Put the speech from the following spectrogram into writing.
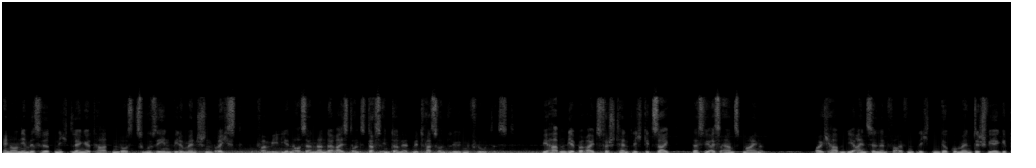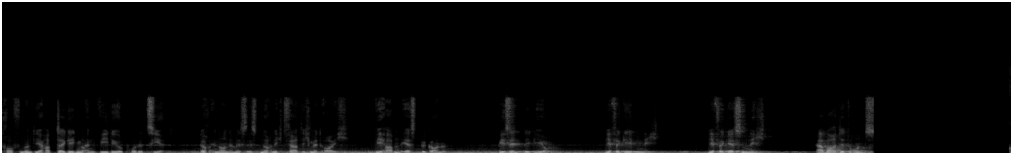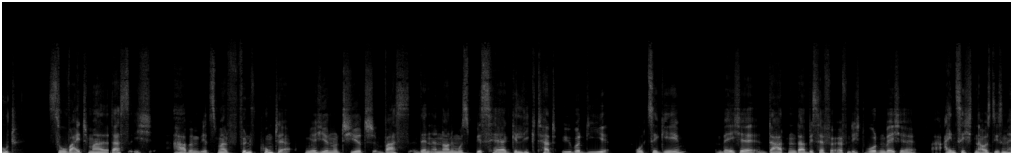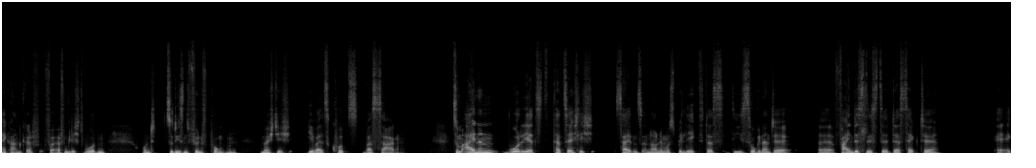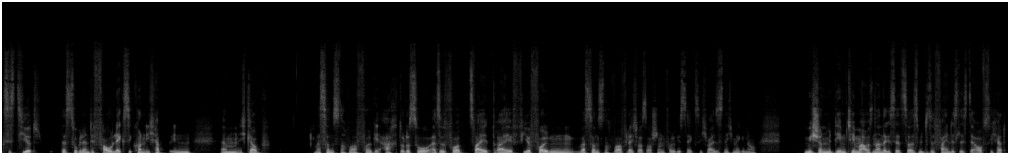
Anonymous wird nicht länger tatenlos zusehen, wie du Menschen brichst, Familien auseinanderreißt und das Internet mit Hass und Lügen flutest. Wir haben dir bereits verständlich gezeigt, dass wir es ernst meinen. Euch haben die einzelnen veröffentlichten Dokumente schwer getroffen und ihr habt dagegen ein Video produziert. Doch Anonymous ist noch nicht fertig mit euch. Wir haben erst begonnen. Wir sind Legion. Wir vergeben nicht. Wir vergessen nicht. Erwartet uns. Gut, soweit mal das. Ich habe jetzt mal fünf Punkte mir hier notiert, was denn Anonymous bisher geleakt hat über die OCG, welche Daten da bisher veröffentlicht wurden, welche Einsichten aus diesem Hackerangriff veröffentlicht wurden. Und zu diesen fünf Punkten möchte ich jeweils kurz was sagen. Zum einen wurde jetzt tatsächlich seitens Anonymous belegt, dass die sogenannte äh, Feindesliste der Sekte äh, existiert. Das sogenannte V-Lexikon. Ich habe in, ähm, ich glaube, was sonst noch war, Folge 8 oder so, also vor zwei, drei, vier Folgen, was sonst noch war, vielleicht war es auch schon Folge 6, ich weiß es nicht mehr genau, mich schon mit dem Thema auseinandergesetzt, was es mit dieser Feindesliste auf sich hat.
